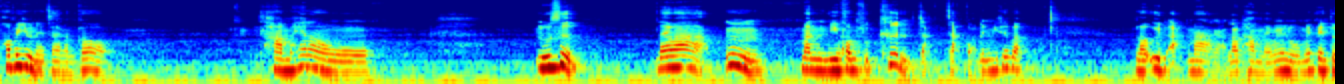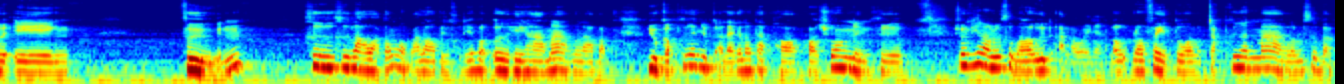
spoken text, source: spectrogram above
พอไปอยู่ในใจมันก็ทำให้เรา รู้สึกได้ว่า อืม มันมีความสุขขึ้นจากจากก่อนหน้านี้ที่แบบ เราอึดอัดมากอะเราทำอะไรไม่รู้ไม่เป็นตัวเอง ฝืน คือคือเราอะต้องบอกว่าเราเป็นคนที่แบบเออเฮฮามากเวลาแบบอยู่กับเพื่อนอยู่กับอะไรก็แล้วแต่พอพอช่วงหนึ่งคือ ช่วงที่เรารู้สึกว่าเราอึดอัดเอาไว้เนี่ยเราเราเฟดตัวจากเพื่อนมาก เรารู้สึกแบบ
